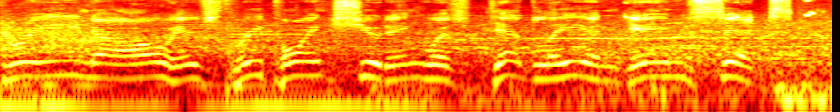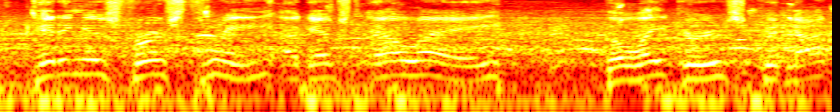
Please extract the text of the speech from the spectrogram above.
three. No, his three-point shooting was deadly in game six. Hitting his first three against L.A. The Lakers could not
